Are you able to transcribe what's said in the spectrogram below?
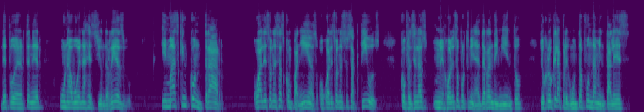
de poder tener una buena gestión de riesgo. Y más que encontrar cuáles son esas compañías o cuáles son esos activos que ofrecen las mejores oportunidades de rendimiento, yo creo que la pregunta fundamental es,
